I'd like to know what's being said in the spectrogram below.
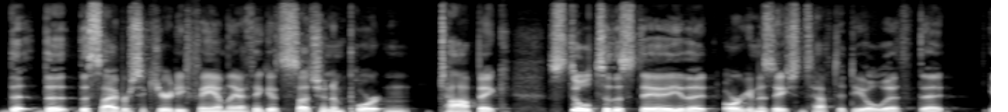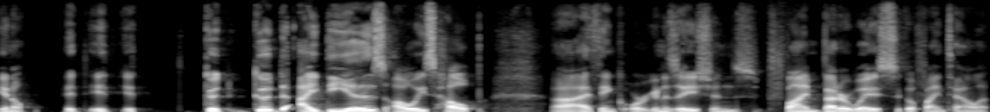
the the, the cybersecurity family? I think it's such an important topic still to this day that organizations have to deal with. That you know, it it, it good good ideas always help. Uh, I think organizations find better ways to go find talent.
